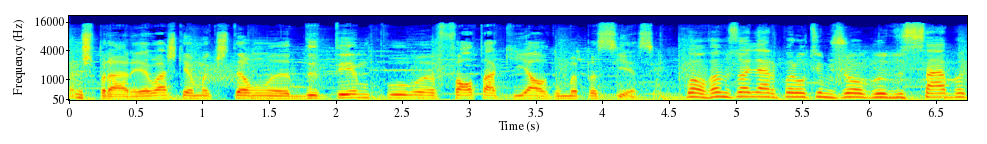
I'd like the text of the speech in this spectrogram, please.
Vamos esperar, eu acho que é uma questão eh, de tempo, eh, falta aqui alguma paciência. Bom, vamos olhar para o último jogo de sábado.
